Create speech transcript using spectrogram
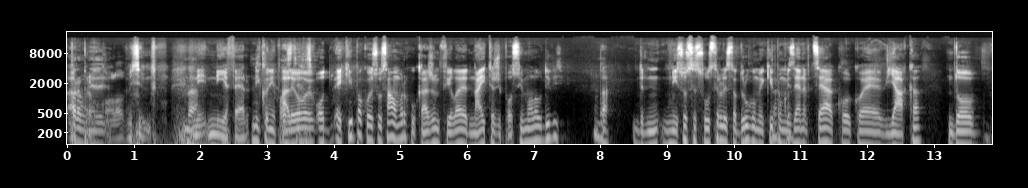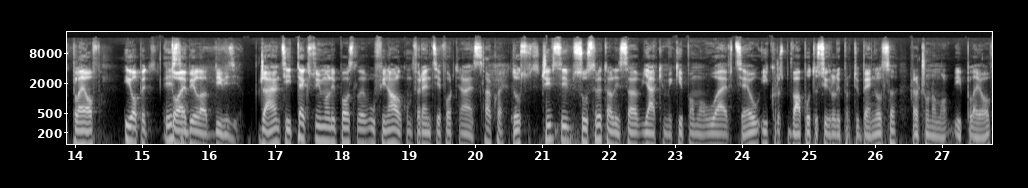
a prvo nedelju. kolo, mislim, Da. nije, fair. Niko nije Ali pozitivan. ovo, od ekipa koje su u samom vrhu, kažem, Fila je najteži posao imala u diviziji. Da. Da nisu se susreli sa drugom ekipom iz NFC-a ko, koja je jaka do play-offa. I opet, Istina. to je bila divizija. Giants i tek su imali posle u finalu konferencije 49 Tako je. Dok su se Chiefsi susretali sa jakim ekipama u AFC-u i kroz dva puta su igrali protiv Bengalsa, računamo i play-off,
